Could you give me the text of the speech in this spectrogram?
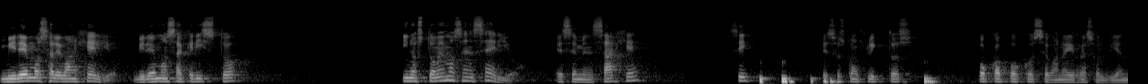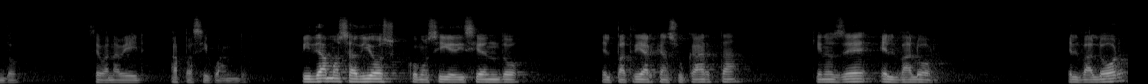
miremos al Evangelio, miremos a Cristo y nos tomemos en serio ese mensaje, sí, esos conflictos poco a poco se van a ir resolviendo, se van a ir apaciguando. Pidamos a Dios, como sigue diciendo el patriarca en su carta, que nos dé el valor, el valor,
